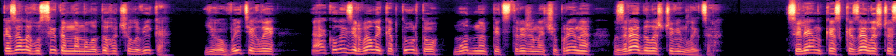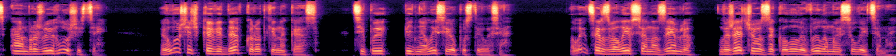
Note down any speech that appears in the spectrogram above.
вказала гуситам на молодого чоловіка, його витягли, а коли зірвали каптур, то модно підстрижена чуприна зрадила, що він лицар. Селянка сказала щось амбражу і глушічці. Глушечка віддав короткий наказ. Ціпи піднялися і опустилися. Лицар звалився на землю, лежачого закололи вилами і сулицями.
